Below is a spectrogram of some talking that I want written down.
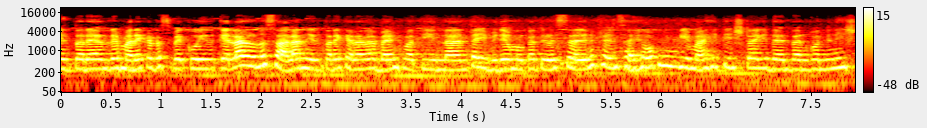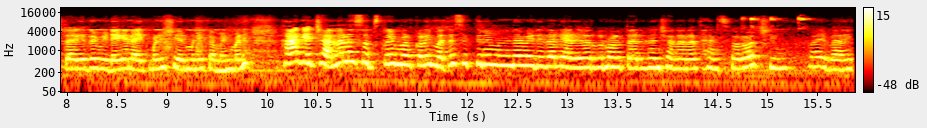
ನೀಡ್ತಾರೆ. ಅಂದ್ರೆ ಮನೆ ಕಟ್ಟಿಸ್ಬೇಕು. ಇದಕ್ಕೆಲ್ಲರೂ ಸಾಲ ನೀಡ್ತಾರೆ ಕೆನರಾ ಬ್ಯಾಂಕ್ ವತಿಯಿಂದ ಅಂತ ಈ ವಿಡಿಯೋ ಮೂಲಕ ತಿಳಿಸ್ತಾ ಇದ್ದೀನಿ. ಫ್ರೆಂಡ್ಸ್ ಐ ಹೋಪ್ ನಿಮ್ಗೆ ಈ ಮಾಹಿತಿ ಇಷ್ಟ ಆಗಿದೆ ಅಂತ ಅನ್ಕೊಂತೀನಿ ಇಷ್ಟ ಆಗಿದ್ರೆ ವಿಡಿಯೋಗೆ ಲೈಕ್ ಮಾಡಿ ಶೇರ್ ಮಾಡಿ ಕಮೆಂಟ್ ಮಾಡಿ. ಹಾಗೆ ಚಾನಲ್ ಸಬ್ಸ್ಕ್ರೈಬ್ ಮಾಡ್ಕೊಳ್ಳಿ. ಮತ್ತೆ ಸಿಗ್ತೀನಿ ಮುಂದಿನ ವಿಡಿಯೋದಲ್ಲಿ ಅಲ್ಲಿವರೆಗೂ ನೋಡ್ತಾ ಇದ್ದೀನಿ ನನ್ನ channel thanks for watching bye bye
